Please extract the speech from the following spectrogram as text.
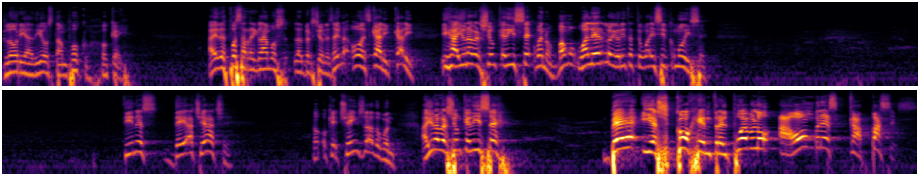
Gloria a Dios tampoco. Ok. Ahí después arreglamos las versiones. Hay una, oh, es Cari, Cari. Hija, hay una versión que dice, bueno, vamos, voy a leerlo y ahorita te voy a decir cómo dice. ¿Tienes DHH? No, ok, change the other one. Hay una versión que dice, Y escoge entre el pueblo a hombres capaces.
